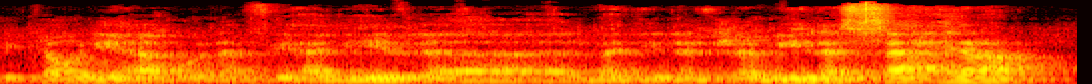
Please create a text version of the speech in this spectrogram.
بكونها هنا في هذه المدينة الجميلة الساحرة.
